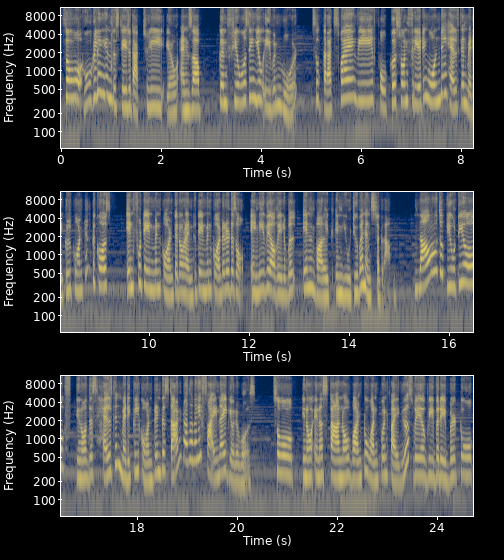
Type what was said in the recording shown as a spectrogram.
So, Googling in this stage, it actually, you know, ends up confusing you even more. So that's why we focused on creating only health and medical content because infotainment content or entertainment content it is anyway available in bulk in YouTube and Instagram. Now the beauty of you know this health and medical content is that it has a very finite universe. So you know in a span of one to 1.5 years, where we were able to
